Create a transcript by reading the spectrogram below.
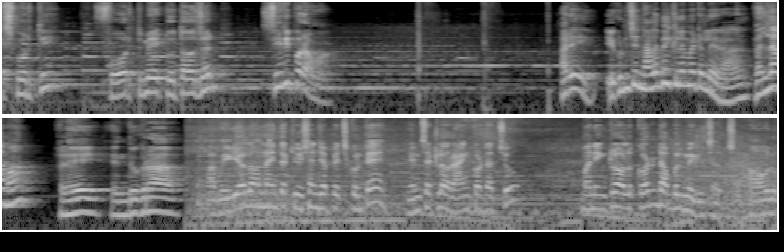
Spoorthi fourth May two thousand సిరిపురమా? అరే ఇక్కడ నుంచి నలభై కిలోమీటర్లేరా? వెళ్దామా? రే ఎందుకురా? ఆ వీడియోలో ఉన్న ఇంత ట్యూషన్ చెప్పించుకుంటే ఎంసెట్లో ర్యాంక్ కొట్టచ్చు మన ఇంట్లో వాళ్ళకి కూడా డబ్బులు మిగిల్చవచ్చు అవును.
